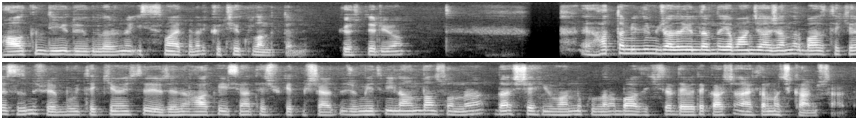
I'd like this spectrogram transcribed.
halkın dini duygularını istismar etmeleri kötüye kullandıklarını gösteriyor. E, hatta milli mücadele yıllarında yabancı ajanlar bazı tekkilere sızmış ve bu tekke yöneticileri üzerinden halkı isyana teşvik etmişlerdi. Cumhuriyetin ilanından sonra da şeyh ünvanını kullanan bazı kişiler devlete karşı ayaklanma çıkarmışlardı.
